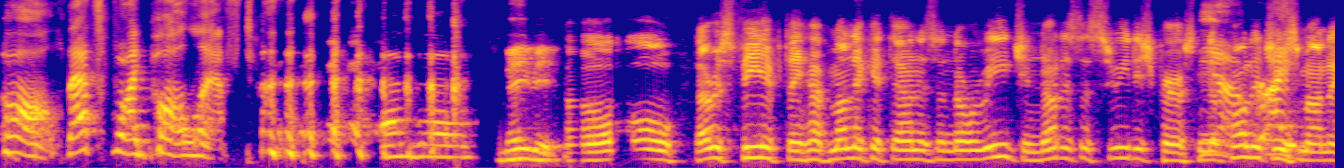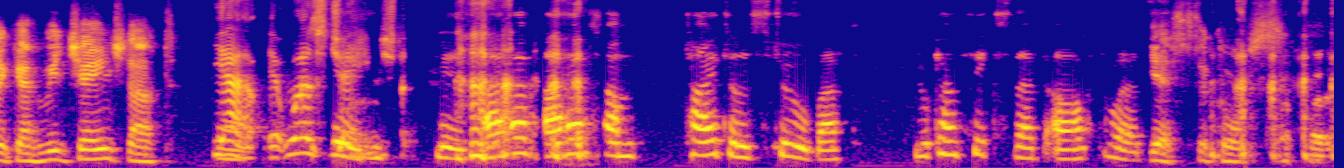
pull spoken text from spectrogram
Paul. That's why Paul left. And uh, Maybe. Oh, that was FIAP. They have Monica down as a Norwegian, not as a Swedish person. Yeah, Apologies, right. Monica. We'll change that. yeah, it was changed. please, I have I have some titles too, but you can fix that afterwards. Yes, of course. Of course.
